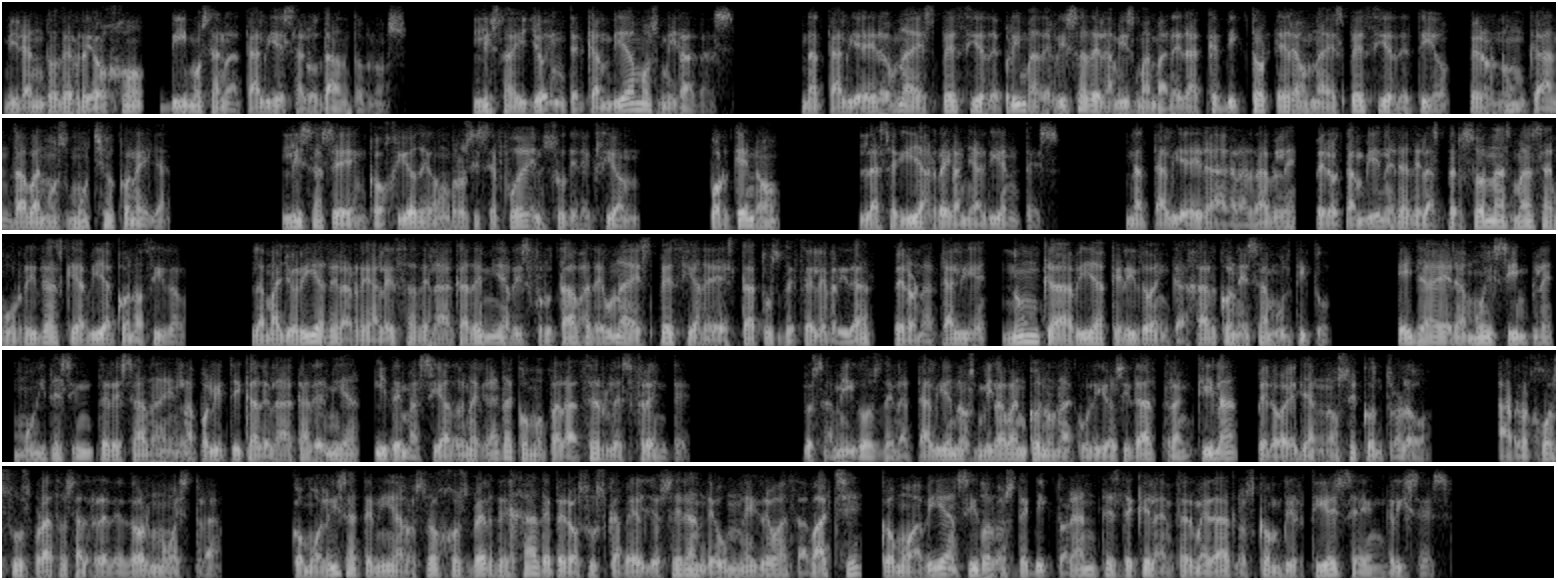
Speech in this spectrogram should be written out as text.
Mirando de reojo, vimos a Natalie saludándonos. Lisa y yo intercambiamos miradas. Natalia era una especie de prima de Lisa de la misma manera que Víctor era una especie de tío, pero nunca andábamos mucho con ella. Lisa se encogió de hombros y se fue en su dirección. ¿Por qué no? La seguía regañadientes. Natalia era agradable, pero también era de las personas más aburridas que había conocido. La mayoría de la realeza de la academia disfrutaba de una especie de estatus de celebridad, pero Natalie nunca había querido encajar con esa multitud. Ella era muy simple, muy desinteresada en la política de la academia, y demasiado negada como para hacerles frente. Los amigos de Natalia nos miraban con una curiosidad tranquila, pero ella no se controló. Arrojó sus brazos alrededor nuestra. Como Lisa tenía los ojos verde jade pero sus cabellos eran de un negro azabache, como habían sido los de Víctor antes de que la enfermedad los convirtiese en grises.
